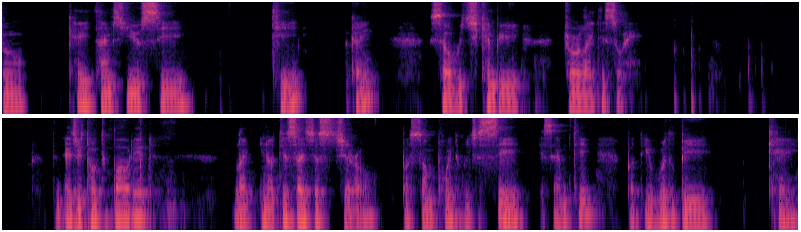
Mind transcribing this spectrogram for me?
to k times uc t, okay? So which can be drawn like this way. As you talked about it, like, you know, this side is just zero, but some point which is c is empty, but it will be k.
